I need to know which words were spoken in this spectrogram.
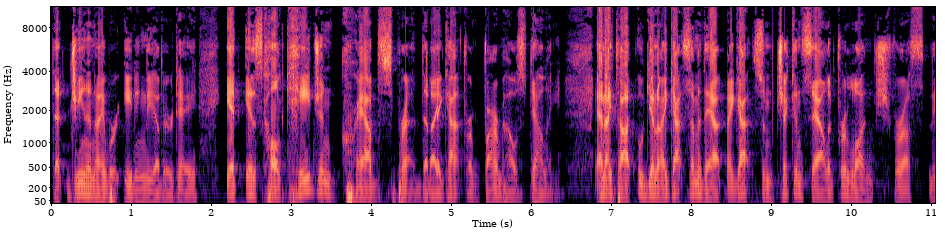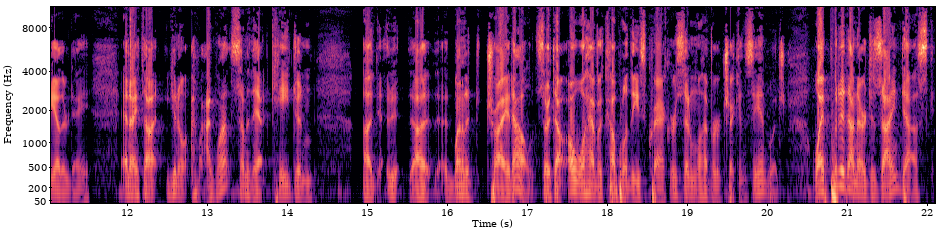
that Gene and I were eating the other day, it is called Cajun crab spread that I got from Farmhouse Deli. And I thought, oh, you know, I got some of that. I got some chicken salad for lunch for us the other day. And I thought, you know, I, I want some of that Cajun uh, uh, wanted to try it out. So I thought, oh, we'll have a couple of these crackers, then we'll have our chicken sandwich. Well, I put it on our design desk,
